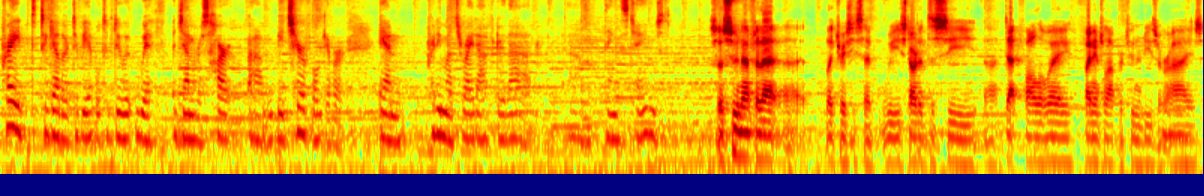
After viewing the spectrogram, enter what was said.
prayed together to be able to do it with a generous heart, um, be a cheerful giver. And pretty much right after that, um, things changed. So soon after that, uh, like Tracy said, we started to see uh, debt fall away, financial opportunities mm-hmm. arise.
